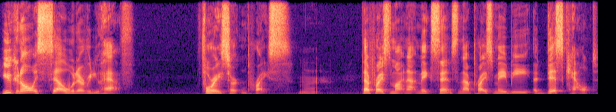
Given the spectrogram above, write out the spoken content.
You can always sell whatever you have for a certain price. Right. That price might not make sense, and that price may be a discount.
